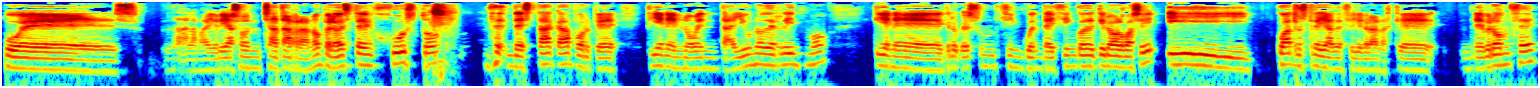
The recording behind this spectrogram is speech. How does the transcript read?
pues la mayoría son chatarra, ¿no? Pero este justo destaca porque tiene 91 de ritmo tiene, creo que es un 55 de tiro o algo así, y cuatro estrellas de filigranas, que de bronce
